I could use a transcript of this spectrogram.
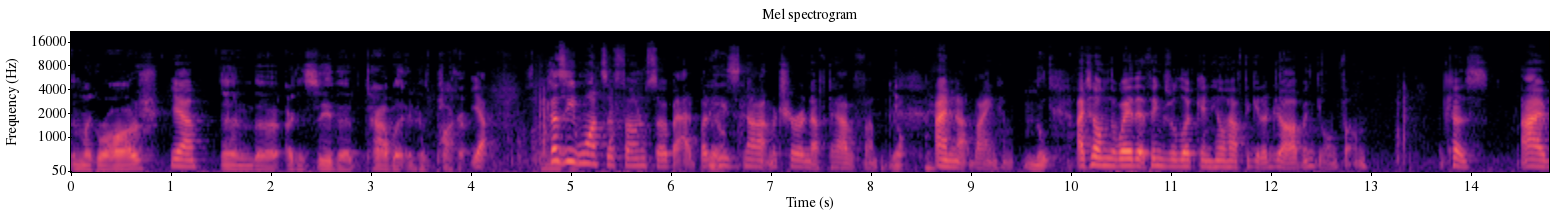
in my garage Yeah, and uh, I can see the tablet in his pocket. yeah. Because he wants a phone so bad, but Yeah. he's not mature enough to have a phone. No. I'm not buying him. Nope. I tell him the way that things are looking, he'll have to get a job and get on phone. Because I,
